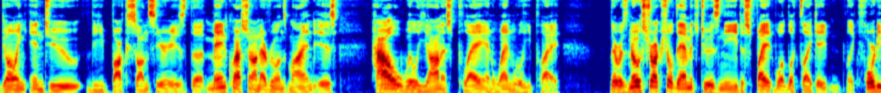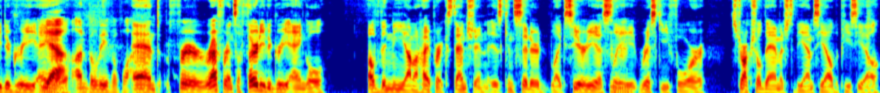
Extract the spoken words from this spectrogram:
going into the Bucks Sun series, the main question on everyone's mind is how will Giannis play and when will he play? There was no structural damage to his knee, despite what looked like a like forty degree angle. Yeah, unbelievable. And for reference, a thirty degree angle of the knee on a hyperextension is considered like seriously Mm-hmm. risky for structural damage to the MCL, the PCL.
